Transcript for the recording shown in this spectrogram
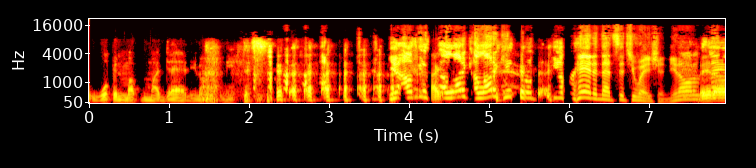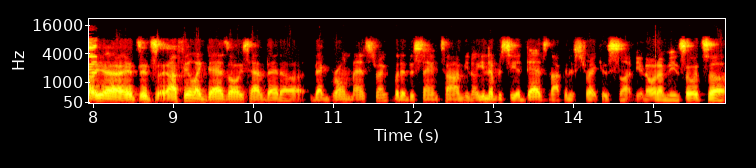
whooping up with my dad. You know what I mean? That's yeah, I was gonna say, I, a lot of a lot of kids don't get the upper hand in that situation. You know what I'm saying? Know, yeah, it's it's. I feel like dads always have that uh that grown man strength, but at the same time, you know, you never see a dad's not going to strike his son. You know what I mean? So it's uh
